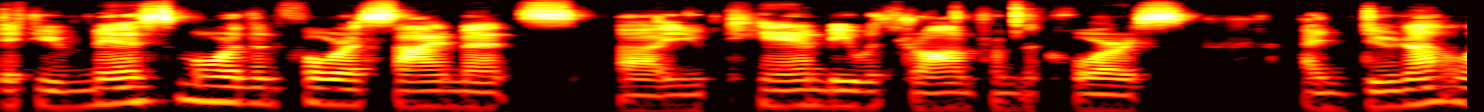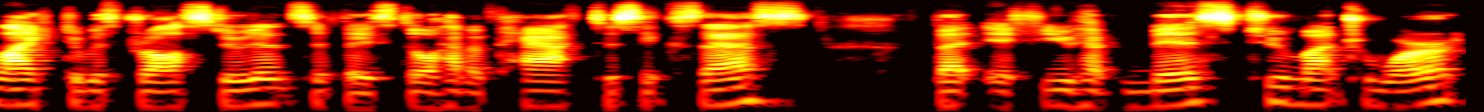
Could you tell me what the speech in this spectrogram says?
if you miss more than four assignments, uh, you can be withdrawn from the course. I do not like to withdraw students if they still have a path to success, but if you have missed too much work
